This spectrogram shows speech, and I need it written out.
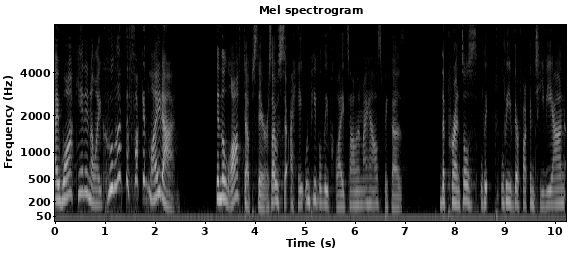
I walk in and I'm like, who left the fucking light on in the loft upstairs? I was so, I hate when people leave lights on in my house because the parentals leave their fucking TV on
